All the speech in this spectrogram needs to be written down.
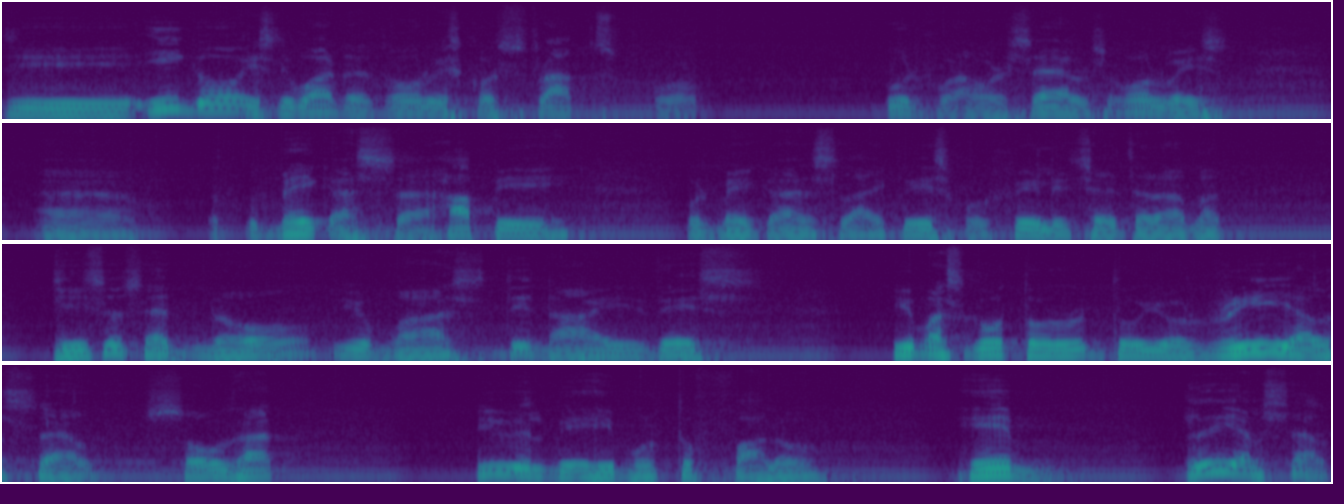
The ego is the one that always constructs for good for ourselves, always uh, that would make us uh, happy, would make us like this, fulfill, etc. But Jesus said, no, you must deny this. You must go to, to your real self so that you will be able to follow Him, real self.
